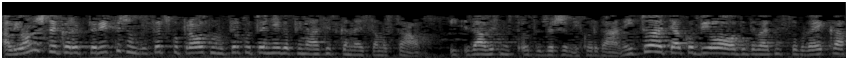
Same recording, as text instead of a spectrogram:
Ali ono što je karakteristično za Srpsku pravoslavnu crkvu, to je njega finansijska nesamostalnost i zavisnost od državnih organa. I to je tako bilo od 19. veka,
